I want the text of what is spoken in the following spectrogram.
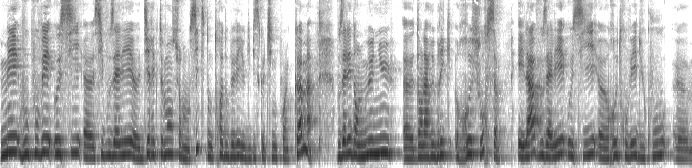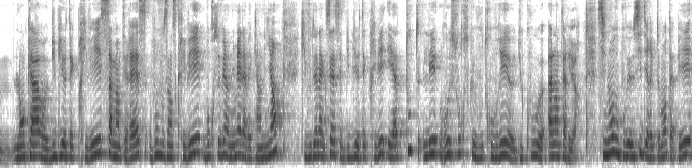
Mais vous pouvez aussi, euh, si vous allez directement sur mon site, donc www.yogibiscoaching.com, vous allez dans le menu, dans la rubrique ressources. Et là, vous allez aussi retrouver du coup l'encart bibliothèque privée. Ça m'intéresse. Vous vous inscrivez, vous recevez un email avec un lien qui vous donne accès à cette bibliothèque privée et à toutes les ressources que vous trouverez du coup à l'intérieur. Sinon, vous pouvez aussi directement taper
